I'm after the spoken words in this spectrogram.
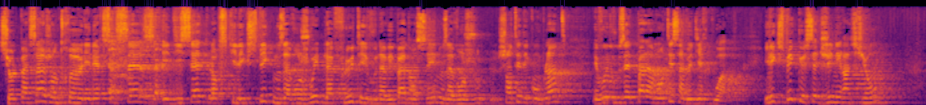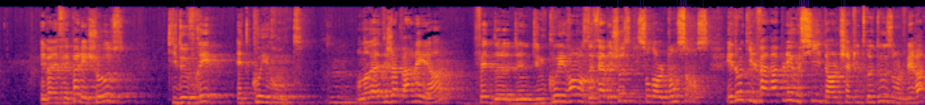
Sur le passage entre les versets 16 et 17, lorsqu'il explique Nous avons joué de la flûte et vous n'avez pas dansé, nous avons chanté des complaintes et vous ne vous êtes pas lamenté, ça veut dire quoi? Il explique que cette génération, eh ben, elle ne fait pas les choses qui devraient être cohérentes. On en a déjà parlé, hein? Fait d'une cohérence, de faire des choses qui sont dans le bon sens. Et donc il va rappeler aussi dans le chapitre 12, on le verra,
